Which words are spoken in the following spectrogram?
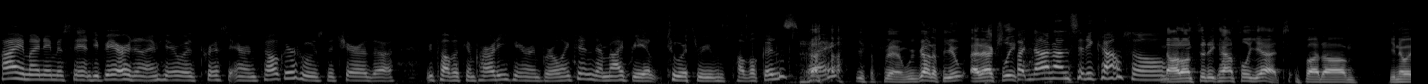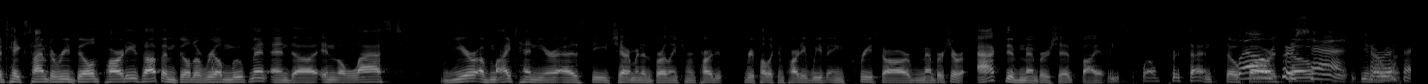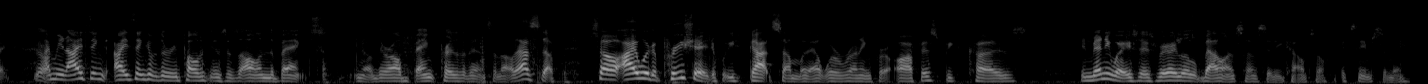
Hi, my name is Sandy Baird, and I'm here with Chris Aaron Felker, who is the chair of the Republican Party here in Burlington. There might be a, two or three Republicans, right? yes, ma'am. We've got a few, and actually, but not on City Council. Not on City Council yet, but um, you know, it takes time to rebuild parties up and build a real movement. And uh, in the last year of my tenure as the chairman of the Burlington Party, Republican Party, we've increased our membership, or active membership, by at least 12% so 12%, far. 12%, so, terrific. Yeah. I mean, I think, I think of the Republicans as all in the banks. You know, they're all bank presidents and all that stuff. So I would appreciate if we got some that were running for office because in many ways there's very little balance on city council, it seems to me.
